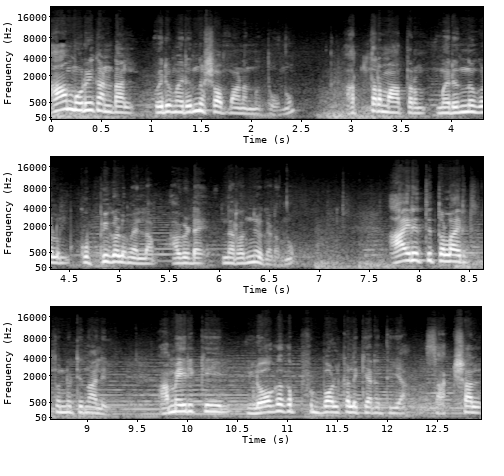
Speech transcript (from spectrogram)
ആ മുറി കണ്ടാൽ ഒരു മരുന്ന് ഷോപ്പാണെന്ന് തോന്നും. അത്രമാത്രം മരുന്നുകളും കുപ്പികളുമെല്ലാം അവിടെ നിറഞ്ഞു കിടന്നു. ആയിരത്തി തൊള്ളായിരത്തി തൊണ്ണൂറ്റിനാലിൽ അമേരിക്കയിൽ ലോകകപ്പ് ഫുട്ബോൾ കളിക്കാനെത്തിയ സാക്ഷാൽ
